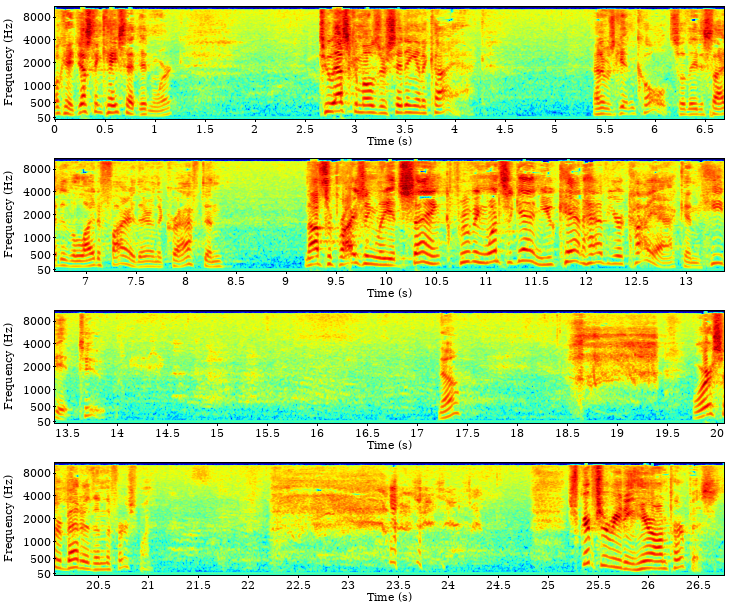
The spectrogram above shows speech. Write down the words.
Okay, just in case that didn't work, two Eskimos are sitting in a kayak. And it was getting cold, so they decided to light a fire there in the craft, and not surprisingly, it sank, proving once again you can't have your kayak and heat it too. No? Worse or better than the first one? Scripture reading here on purpose.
